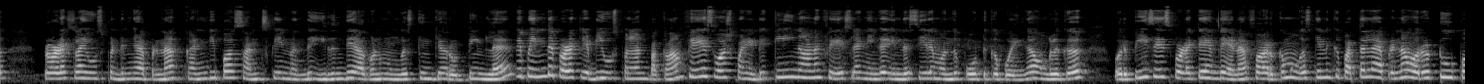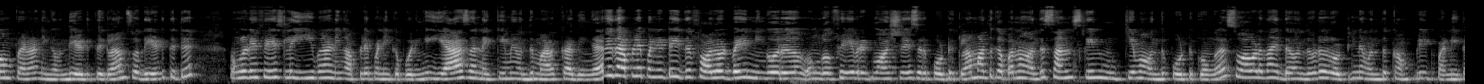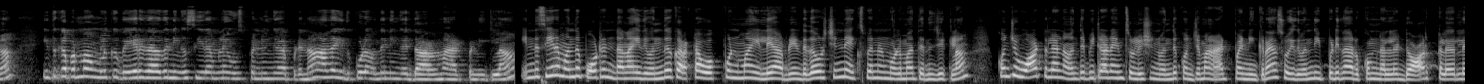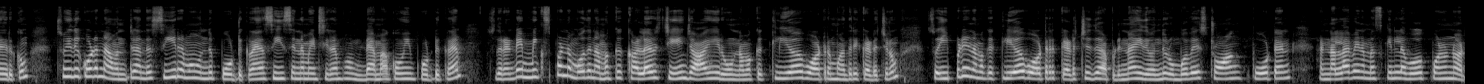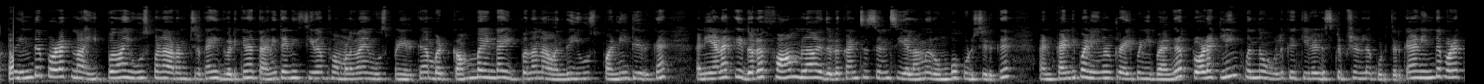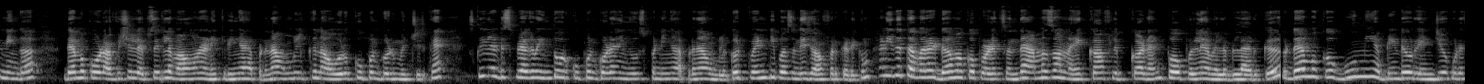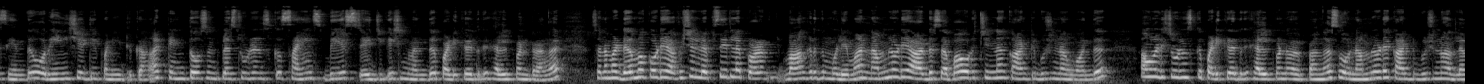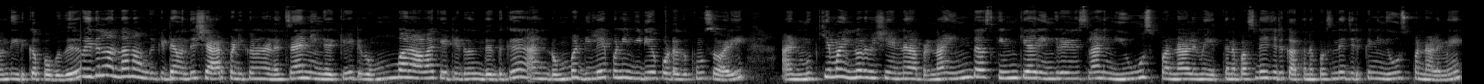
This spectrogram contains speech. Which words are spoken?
ப்ராடக்ட்ஸ்லாம் யூஸ் பண்ணுறீங்க அப்படின்னா கண்டிப்பாக சன்ஸ்கிரீன் வந்து இருந்தே ஆகணும் உங்கள் ஸ்கின் கேர் ரொட்டீனில் இப்போ இந்த ப்ராடக்ட் எப்படி யூஸ் பண்ணலாம்னு பார்க்கலாம். ஃபேஸ் வாஷ் பண்ணிட்டு க்ளீனான ஃபேஸில் நீங்கள் இந்த சீரம் வந்து போட்டுக்க போறீங்க. உங்களுக்கு ஒரு பீ சைஸ் ப்ராடக்டே வந்து எனஃபாக இருக்கும். உங்கள் ஸ்கினுக்கு பத்தல அப்படின்னா ஒரு டூ பம்ப் வேணால் நீங்கள் வந்து எடுத்துக்கலாம். ஸோ அதை எடுத்துட்டு உங்களுடைய ஃபேஸ்ல ஈவனா நீங்க அப்ளை பண்ணிக்க போறீங்க. ஏஸ் அண்ட் நெக்கையுமே வந்து மறக்காதீங்க. இதை அப்ளை பண்ணிட்டு இது ஃபாலோட் பை நீங்க ஒரு உங்க ஃபேவரட் மாய்ஸ்சரைசர் போட்டுக்கலாம். அதுக்கப்புறம் வந்து சன்ஸ்கிரீன் முக்கியமா வந்து போட்டுக்கோங்க. ஸோ அவ்வளவுதான். இதை வந்து ரொட்டீனை வந்து கம்ப்ளீட் பண்ணிக்கலாம். இதுக்கப்புறமா உங்களுக்கு வேற ஏதாவது நீங்க சீரம்லாம் யூஸ் பண்ணுவீங்க அப்படின்னா அதை இது கூட வந்து நீங்க தாராளமா ஆட் பண்ணிக்கலாம். இந்த சீரம் வந்து போட்டுட்டானா இது வந்து கரெக்டாக ஒர்க் பண்ணுமா இல்லையா அப்படின்றத ஒரு சின்ன எக்ஸ்பெரிமெண்ட் மூலமாக தெரிஞ்சுக்கலாம். கொஞ்சம் வாட்டரில் நான் வந்து பிட்டாடைன் சொல்யூஷன் வந்து கொஞ்சமாக ஆட் பண்ணிக்கிறேன். ஸோ இது வந்து இப்படி தான் இருக்கும். நல்ல டார்க் கலரில் இருக்கும். ஸோ இது கூட நான் வந்துட்டு அந்த சீரமும் வந்து போட்டுக்கிறேன். சின்னமைட் சீரம் டெமாக்கோவையும் போட்டுக்கிறேன். ஸோ இது ரெண்டையும் மிக்ஸ் பண்ணும்போது நமக்கு கலர் சேஞ்ச் ஆகிரும் நமக்கு கிளியர் வாட்டர் மாதிரி கிடச்சிரும். ஸோ இப்படி நமக்கு கிளியர் வாட்டர் கிடைச்சிது அப்படின்னா இது வந்து ரொம்பவே ஸ்ட்ராங் போட்டன் அண்ட் நல்லாவே நம்ம ஸ்கின்ல ஒர்க் பண்ணணும்னு அர்த்தம். இந்த ப்ராடக்ட் நான் இப்போ தான் யூஸ் பண்ண ஆரம்பிச்சிருக்கேன். இது வரைக்கும் நான் தனித்தனி சீரம் ஃபார்ம்ல தான் யூஸ் பண்ணியிருக்கேன். பட் கம்பைண்டாக இப்போ தான் நான் வந்து யூஸ் பண்ணிட்டு இருக்கேன். அண்ட் எனக்கு இதோட ஃபார்ம்லாம் இதோட கன்சிஸ்டன்சி எல்லாமே ரொம்ப பிடிச்சிருக்கு. அண்ட் கண்டிப்பாக நீங்களும் ட்ரை பண்ணி பாருங்க. ப்ராடக்ட் லிங்க் வந்து உங்களுக்கு கீழே டிஸ்கிரிப்ஷனில் கொடுத்துருக்கேன். அண்ட் இந்த ப்ராடக்ட் நீங்கள் டெமோ கோட் அஃபிஷியல் வெப்சைட்டில் வாங்கணும்னு நினைக்கிறீங்க அப்படின்னா உங்களுக்கு நான் ஒரு கூப்பன் கோடும் வச்சிருக்கேன். ஸ்கிரீன்ல டிஸ்பிளே ஆகிற இந்த ஒரு கூப்பன் கோட நீங்க யூஸ் பண்ணீங்க அப்படின்னா உங்களுக்கு டுவெண்ட்டி பர்சன்டேஜ் ஆஃபர் கிடைக்கும். அண்ட் இதை தவிர டெர்மோகோ ப்ராடக்ட்ஸ் வந்து அமேசான் நைக்கா பிளிப்கார்ட் அண்ட் பர்பிள்னு அவைலபிளா இருக்கு. டெர்மோகோ பூமி அப்படின்ற ஒரு என்ஜிஓ கூட சேர்ந்து ஒரு இனிஷியேட்டிவ் பண்ணிட்டு இருக்காங்க. டென் தௌசண்ட் பிளஸ் ஸ்டூடெண்ட்ஸ்க்கு சயின்ஸ் பேஸ்ட் எஜுகேஷன் வந்து படிக்கிறதுக்கு ஹெல்ப் பண்றாங்க. ஸோ நம்ம டெர்மோகோடைய அஃபிஷியல் வெப்சைட்ல ப்ராடக்ட் வாங்குறது மூலியமா நம்மளுடைய ஆர்டர்ஸ் அப்பா ஒரு சின்ன கான்ட்ரிபியூஷன் அவங்க வந்து அவங்களுடைய ஸ்டூடெண்ட்ஸ்க்கு படிக்கிறதுக்கு ஹெல்ப் பண்ண வைப்பாங்க. ஸோ நம்மளோட கான்ட்ரிபியூஷனும் அதில் வந்து இருக்க போகுது. இதெல்லாம் தான் நான் உங்ககிட்ட வந்து ஷேர் பண்ணிக்கணும்னு நினைச்சேன். நீங்க கேட்டு ரொம்ப நாளாக கேட்டுட்டு இருந்ததுக்கு அண்ட் ரொம்ப டிலே பண்ணி வீடியோ போட்டதுக்கும் சாரி அண்ட் முக்கியமா இன்னொரு விஷயம் என்ன அப்படின்னா இந்த ஸ்கின் கேர் இன்கிரீடியன்ஸ்லாம் நீங்க யூஸ் பண்ணாலுமே எத்தனை பர்சன்டேஜ் இருக்கு அத்தனை பர்சன்டேஜ் இருக்கு நீங்க யூஸ் பண்ணாலுமே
